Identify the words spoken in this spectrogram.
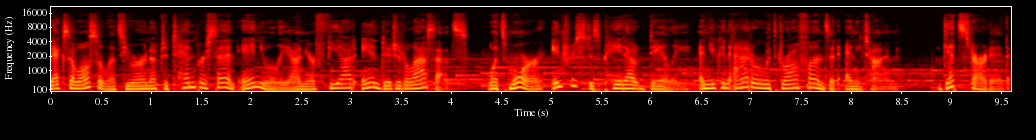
Nexo also lets you earn up to 10% annually on your fiat and digital assets. What's more, interest is paid out daily, and you can add or withdraw funds at any time. Get started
